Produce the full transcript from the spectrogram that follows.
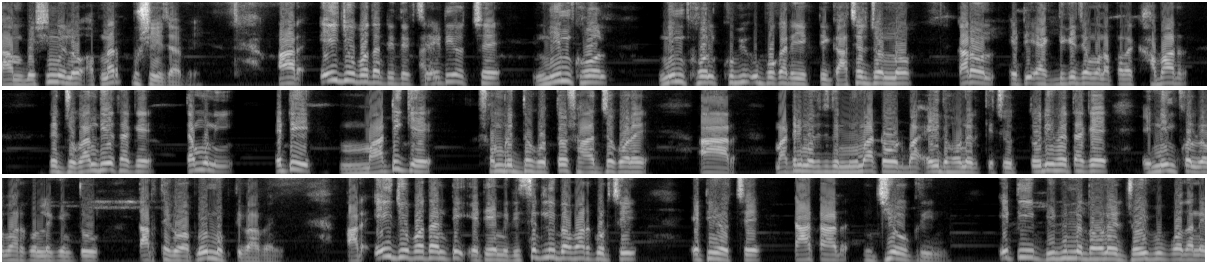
দাম বেশি নিলেও আপনার পুষিয়ে যাবে। আর এই যে উপাদানটি দেখছেন এটি হচ্ছে নিমখোল নিমখোল খুবই উপকারী একটি গাছের জন্য, কারণ এটি একদিকে যেমন আপনার খাবার যোগান দিয়ে থাকে, তেমনি এটি মাটিকে সমৃদ্ধ করতেও সাহায্য করে। আর মাটির মধ্যে যদি নিমাটোড বা এই ধরনের কিছু তৈরি হয়ে থাকে, এই নিমখোল ব্যবহার করলে কিন্তু তার থেকেও আপনি মুক্তি পাবেন। আর এই যে উপাদানটি, এটি আমি রিসেন্টলি ব্যবহার করছি, এটি হচ্ছে টাটার জিও গ্রিন এটি বিভিন্ন ধরনের জৈব উপাদানে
